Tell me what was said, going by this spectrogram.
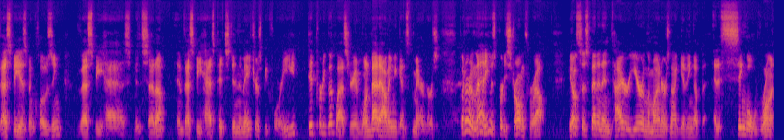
Vespi has been closing. Vespi has been set up, and Vespi has pitched in the majors before. He did pretty good last year. He had one bad outing against the Mariners, but other than that, he was pretty strong throughout. He also spent an entire year in the minors not giving up a single run.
